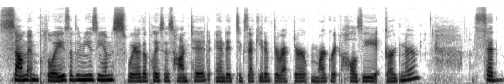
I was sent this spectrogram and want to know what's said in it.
Some employees of the museum swear the place is haunted, and its executive director, Margaret Halsey Gardiner, said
